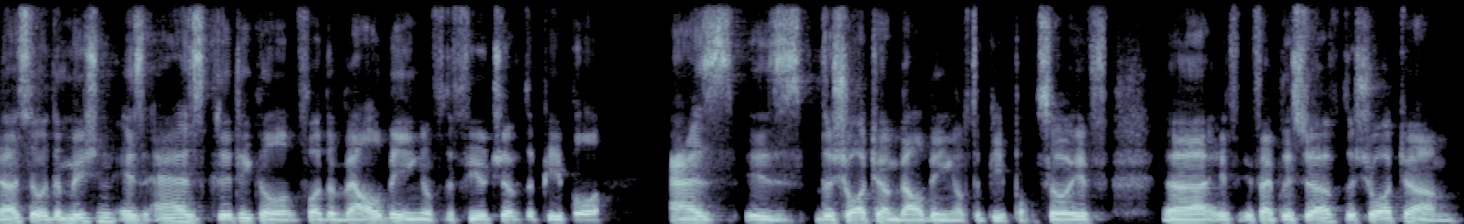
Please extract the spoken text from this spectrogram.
Yeah, so the mission is as critical for the well-being of the future of the people as is the short-term well-being of the people. So if uh, if if I preserve the short term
